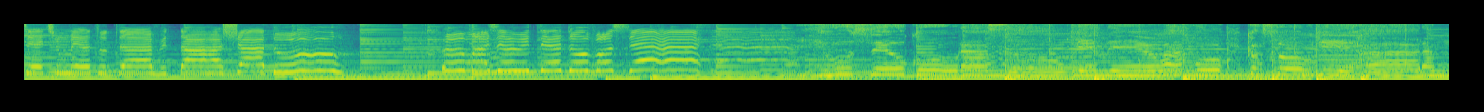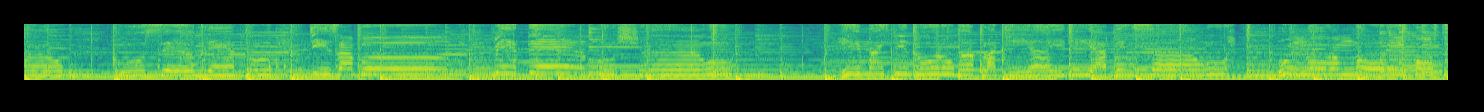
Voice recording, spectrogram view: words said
sentimento deve estar rachado. o seu coração perdeu a cor, cansou de errar a mão. O seu teto desabou, perdeu o chão. E mais pendura uma plaquinha aí de atenção. Um novo amor em construção.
